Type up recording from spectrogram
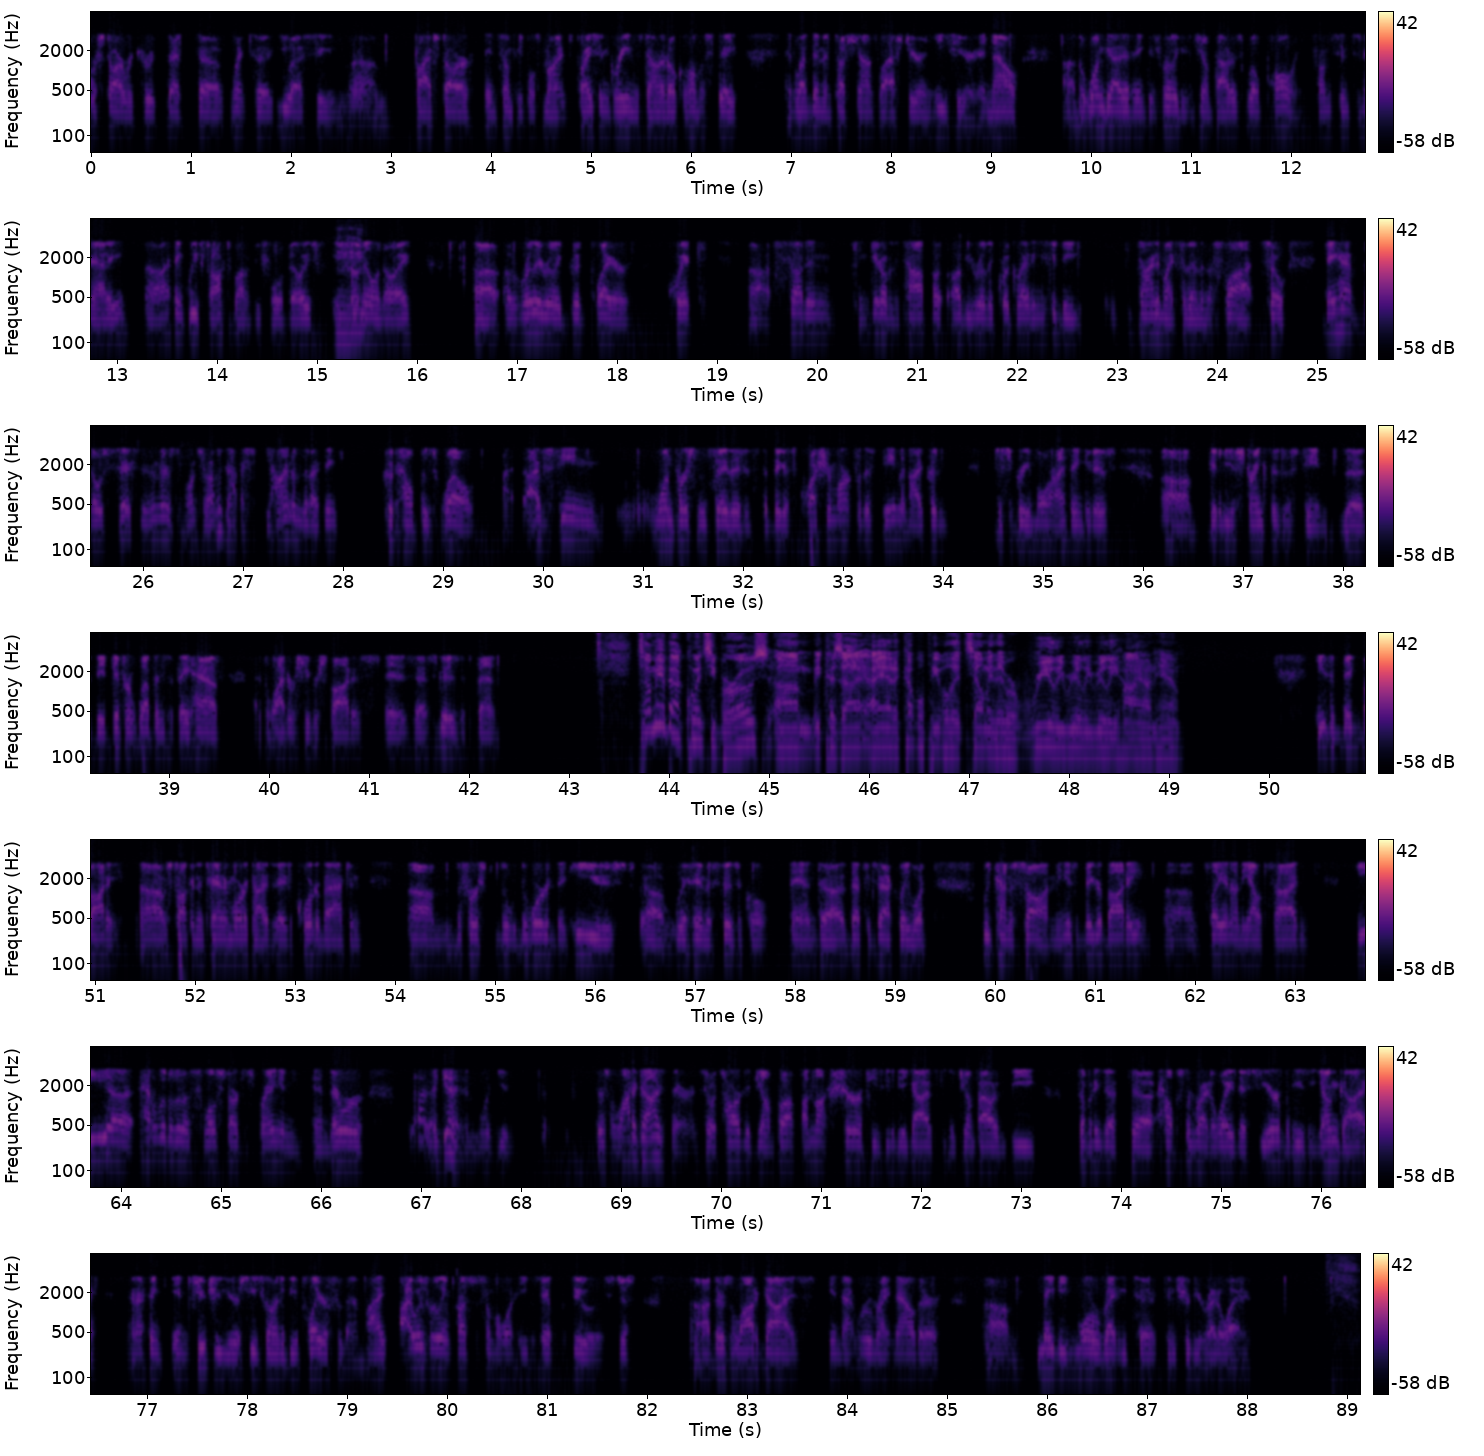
high four star recruit that uh, went to USC. Um, five star in some people's minds. Bryson Green is down at Oklahoma State and led them in touchdowns last year, and he's here. And now uh, the one guy that I think is really going to jump out is Will Pauling from Cincinnati. Uh, I think we've talked about him before, Bill. He's, he's mm-hmm. from Illinois. Uh, a really, really good player, quick, uh, sudden, can get over the top of you really quickly. I think he's going to be dynamite for them in the slot. So they have those six, and then there's a bunch of other guys behind them that I think could help as well. I've seen one person say that it's the biggest question mark for this team, and I couldn't disagree more. I think it is uh, going to be a strength of this team. The the different weapons that they have at the wide receiver spot is is as good as it's been. Tell me about Quincy Burroughs, um, because I, I had a couple people that tell me they were really, really, really high on him. He's a big body. Uh, I was talking to Tanner Mordecai today, the quarterback, and um, the first the, the word that he used uh, with him is physical, and uh, that's exactly what we kind of saw. I mean, he's a bigger body, uh, playing on the outside. He uh, had a little bit of a slow start to spring, and and there were uh, again when you there's a lot of guys there, and so it's hard to jump up. I'm not sure if he's going to be a guy that's going to jump out and be somebody that uh, helps them right away this year, but he's a young guy, and I think in future years he's going to be a player for them. I I was really impressed with some of what he was able to do. It's just uh, there's a lot of guys in that room right now that are um, maybe more ready to contribute right away.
